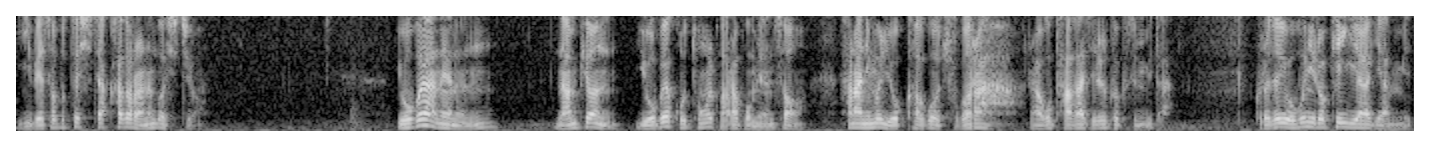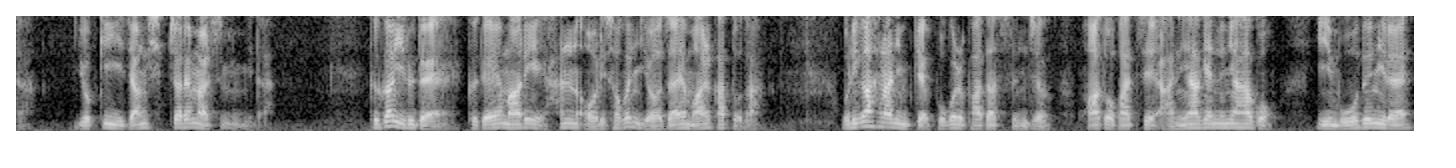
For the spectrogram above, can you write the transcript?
입에서부터 시작하더라는 것이죠. 욥의 아내는 남편 욥의 고통을 바라보면서 하나님을 욕하고 죽어라 라고 바가지를 긁습니다. 그러자 욥은 이렇게 이야기합니다. 욥기 2장 10절의 말씀입니다. 그가 이르되 그대의 말이 한 어리석은 여자의 말 같도다. 우리가 하나님께 복을 받았은즉 화도 받지 아니하겠느냐 하고 이 모든 일에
